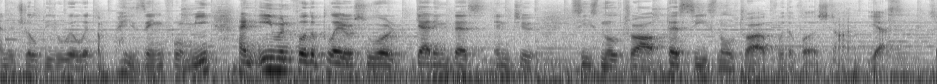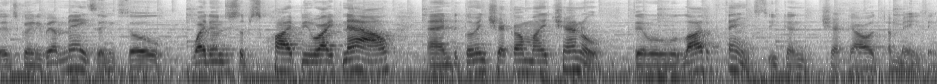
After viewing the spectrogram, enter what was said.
and which will be really amazing for me and even for the players who are getting this into seasonal trial this seasonal trial for the first time. Yes. So it's going to be amazing. So why don't you subscribe me right now and go and check out my channel. There are a lot of things. You can check out amazing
